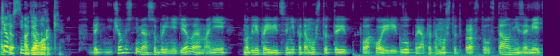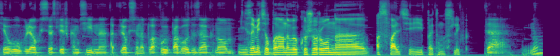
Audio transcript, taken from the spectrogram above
что мы Ого- с ними? Оговорки. Да ничего мы с ними особо и не делаем. Они могли появиться не потому, что ты плохой и глупый, а потому, что ты просто устал, не заметил, увлекся слишком сильно, отвлекся на плохую погоду за окном. Не заметил банановую кожуру на асфальте и поэтому слип. Да, ну,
